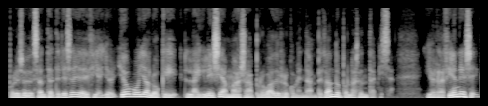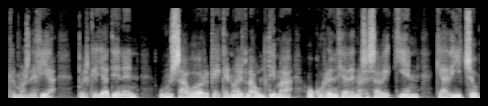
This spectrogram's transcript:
Por eso Santa Teresa ya decía, yo, yo voy a lo que la Iglesia más ha aprobado y recomendado, empezando por la Santa Misa. Y oraciones, eh, como os decía, pues que ya tienen un sabor que, que no es la última ocurrencia de no se sabe quién que ha dicho,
